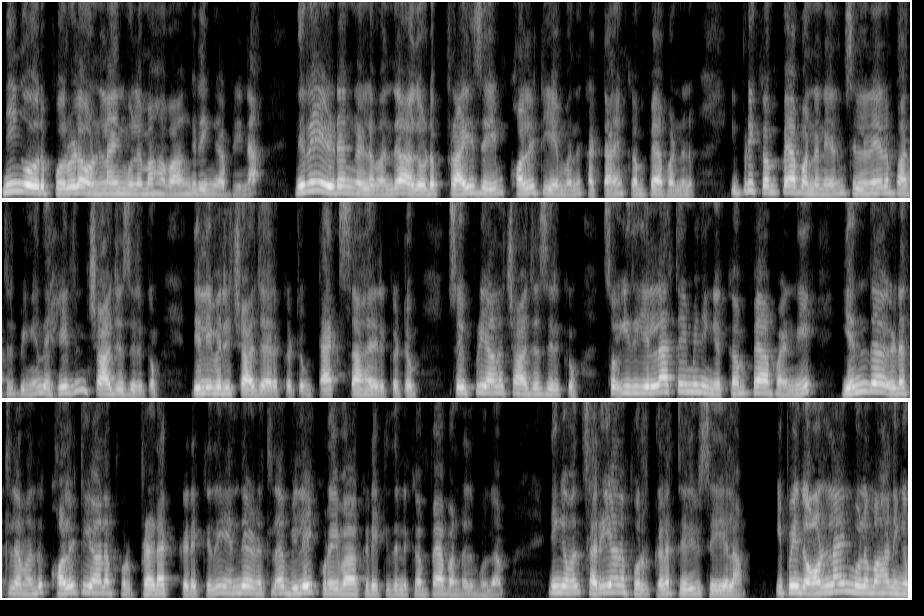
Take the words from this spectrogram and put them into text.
நீங்கள் ஒரு பொருளை ஆன்லைன் மூலமாக வாங்குறீங்க அப்படின்னா நிறைய இடங்கள்ல வந்து அதோட ப்ரைஸையும் குவாலிட்டியையும் வந்து கட்டாயம் கம்பேர் பண்ணணும். இப்படி கம்பேர் பண்ண நேரம் சில நேரம் பார்த்துருப்பீங்க இந்த ஹிடன் சார்ஜஸ் இருக்கும். டெலிவரி சார்ஜா இருக்கட்டும் டேக்ஸாக இருக்கட்டும். ஸோ இப்படியான சார்ஜஸ் இருக்கும். ஸோ இது எல்லாத்தையுமே நீங்க கம்பேர் பண்ணி எந்த இடத்துல வந்து குவாலிட்டியான ப்ராடக்ட் கிடைக்குது எந்த இடத்துல விலை குறைவாக கிடைக்குதுன்னு கம்பேர் பண்றது மூலம் நீங்க வந்து சரியான பொருட்களை தெரிவு செய்யலாம். இப்ப இந்த ஆன்லைன் மூலமாக நீங்க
